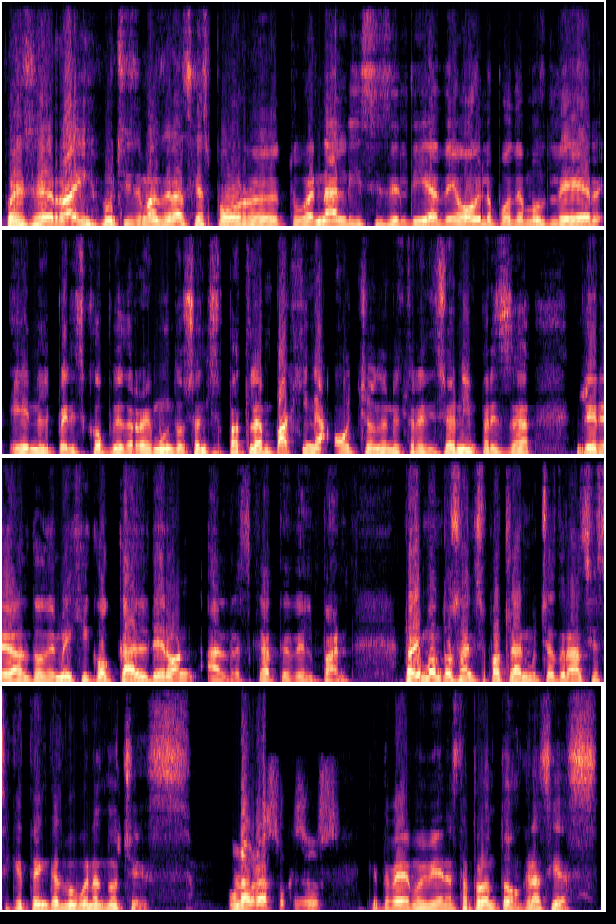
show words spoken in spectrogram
Pues eh, Ray, muchísimas gracias por eh, tu análisis del día de hoy. Lo podemos leer en el periscopio de Raimundo Sánchez Patlán, página 8 de nuestra edición impresa de Heraldo de México, Calderón al rescate del PAN. Raimundo Sánchez Patlán, muchas gracias y que tengas muy buenas noches. Un abrazo, Jesús. Que te vaya muy bien. Hasta pronto. Gracias.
